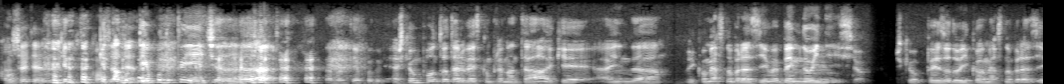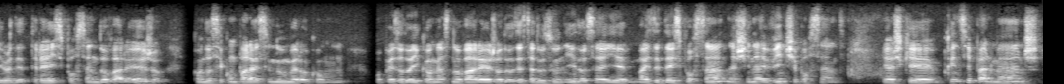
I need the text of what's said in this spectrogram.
Com certeza. Porque está no tempo do cliente, né? tá no tempo do... Acho que um ponto talvez complementar é que ainda o e-commerce no Brasil é bem no início. Acho que o peso do e-commerce no Brasil é de 3% do varejo. Quando você compara esse número com o peso do e-commerce no varejo dos Estados Unidos, aí é mais de 10%, na China é 20%. E acho que principalmente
